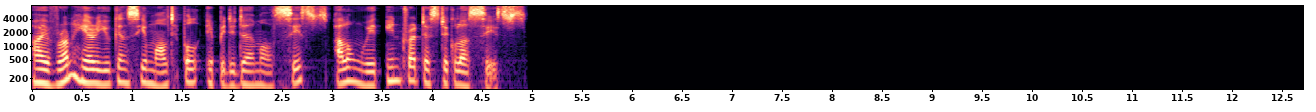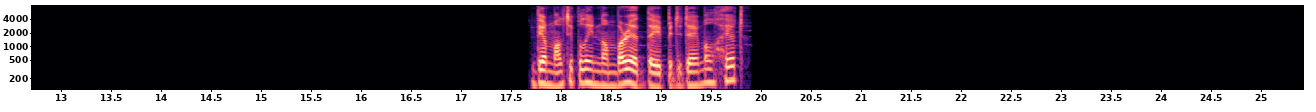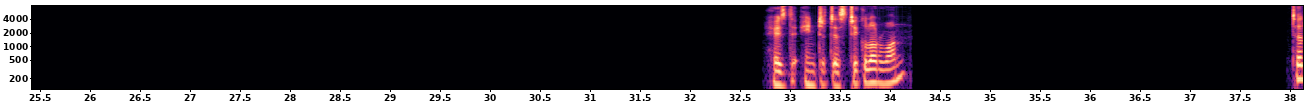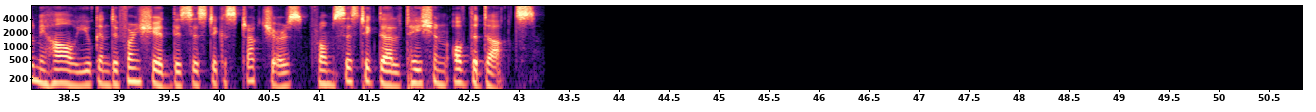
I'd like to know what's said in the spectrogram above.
Hi everyone, here you can see multiple epididymal cysts along with intratesticular cysts. They are multiple in number at the epididymal head. Here's the intratesticular one. Tell me how you can differentiate these cystic structures from cystic dilatation of the ducts.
